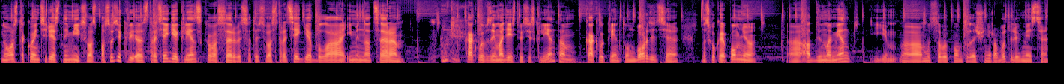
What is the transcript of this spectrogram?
Ну, у вас такой интересный микс. У вас, по сути, э, стратегия клиентского сервиса. То есть у вас стратегия была именно CRM. Как вы взаимодействуете с клиентом, как вы клиента онбордите. Насколько я помню, э, один момент, и, э, мы с тобой, по-моему, тогда еще не работали вместе.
